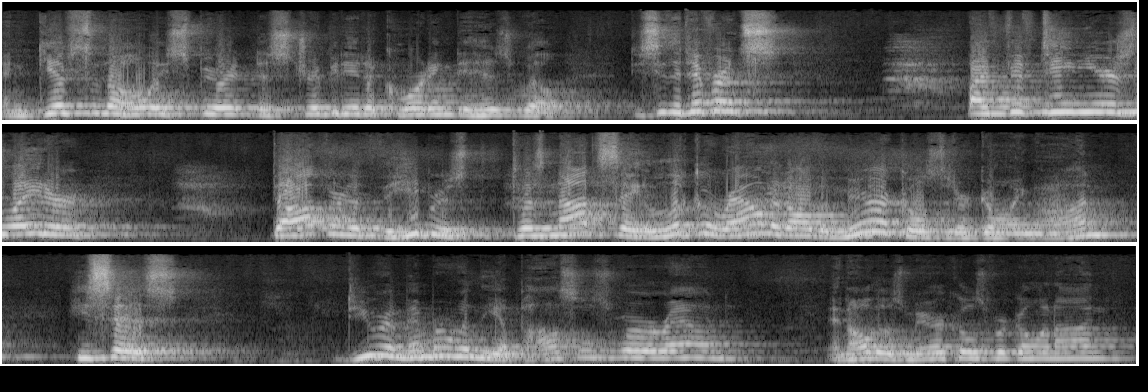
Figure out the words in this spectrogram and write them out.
and gifts of the Holy Spirit distributed according to his will. Do you see the difference? By 15 years later, the author of the Hebrews does not say, Look around at all the miracles that are going on. He says, Do you remember when the apostles were around and all those miracles were going on?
